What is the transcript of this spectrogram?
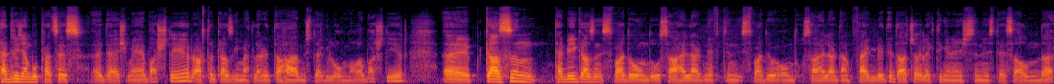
tədricən bu proses dəyişməyə başlayır. Artıq qaz qiymətləri daha müstəqil olmağa başlayır. Qazın təbii qazın istifadə olunduğu sahələr neftin istifadə olunduğu sahələrdən fərqlidir. Daha çox elektrik enerjisinin istehsalında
